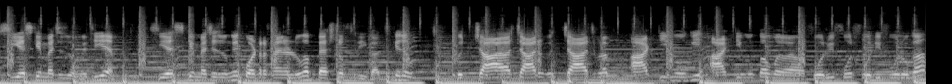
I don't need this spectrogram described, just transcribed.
सी एस के मैचेस होंगे, ठीक है? सी एस के मैचेज होंगे क्वार्टर फाइनल होगा बेस्ट ऑफ़ थ्री का, ठीक है? जो तो चार चार चार मतलब आठ टीम होगी, आठ टीमों का four v four four v four होगा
